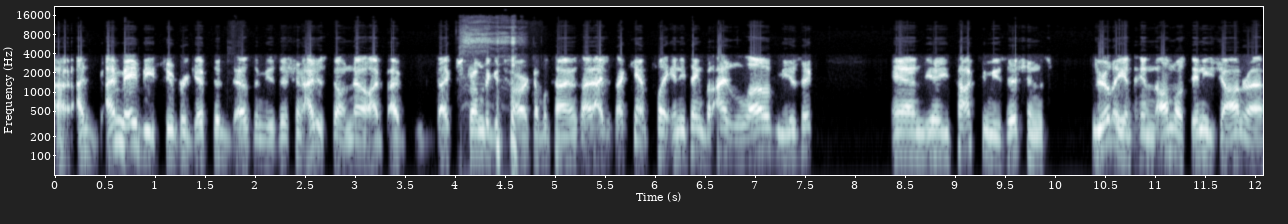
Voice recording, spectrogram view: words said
I, I, I may be super gifted as a musician. I just don't know. I've, I've like strummed a guitar a couple times. I, I just I can't play anything, but I love music. And you know, you talk to musicians really in, in almost any genre,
